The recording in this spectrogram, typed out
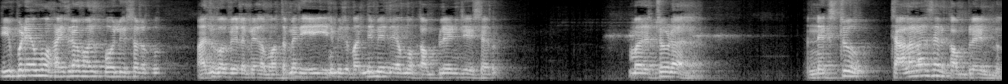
ఇప్పుడేమో హైదరాబాద్ పోలీసులకు అదిగో వీళ్ళ మీద మొత్తం మీద ఏ ఎనిమిది మంది మీద ఏమో కంప్లైంట్ చేశారు. మరి చూడాలి. నెక్స్ట్ చాలా రాశారు కంప్లైంట్లు.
